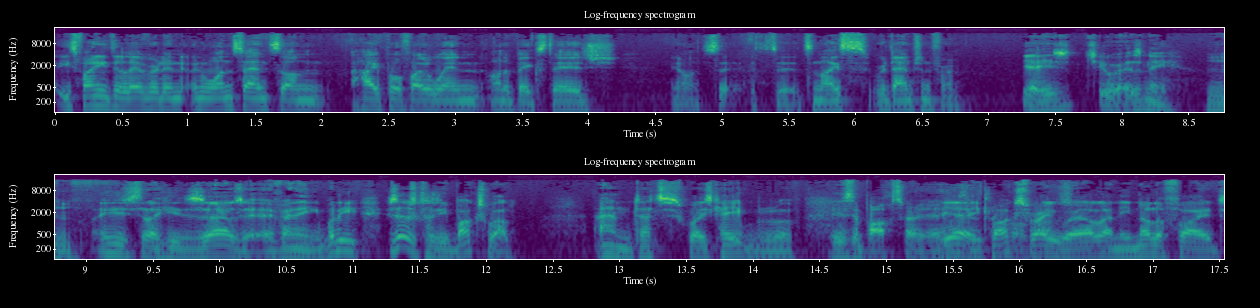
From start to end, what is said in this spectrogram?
he's finally delivered in, in one sense on a high profile win on a big stage. You know, it's a, it's a, it's a nice redemption for him. Yeah, he's due, isn't he? Mm. He's like he deserves it, if anything. But he, deserves it because he boxed well, and that's what he's capable of. He's a boxer, yeah. Yeah, he boxed very boxer. well, and he nullified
